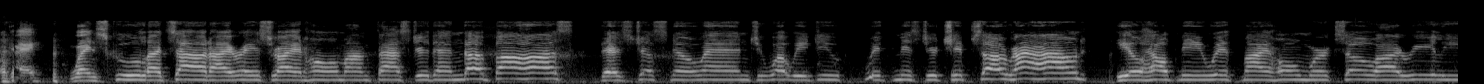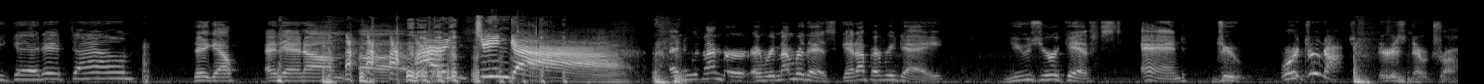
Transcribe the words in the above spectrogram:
Okay. when school lets out, I race right home. I'm faster than the boss. There's just no end to what we do with Mr. Chips around. He'll help me with my homework so I really get it down. There you go. And then um uh, Jinga! and remember and remember this, get up every day, use your gifts and do or do not. There is no try.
